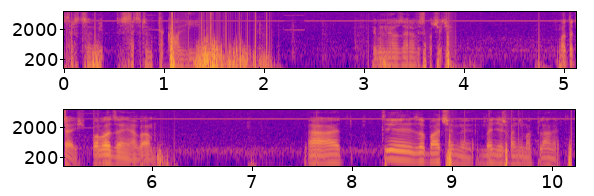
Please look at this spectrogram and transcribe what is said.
Serce mi, serce mi tak wali. Jakbym miał zaraz wyskoczyć. No to cześć, powodzenia wam. A ty zobaczymy, będziesz w Animal Planet.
